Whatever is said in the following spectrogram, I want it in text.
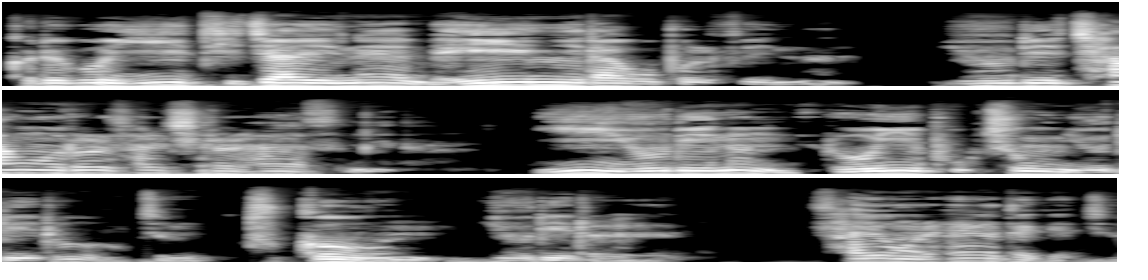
그리고 이 디자인의 메인이라고 볼 수 있는 유리 창호를 설치를 하였습니다. 이 유리는 로이 복층 유리로 좀 두꺼운 유리를 사용을 해야 되겠죠.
